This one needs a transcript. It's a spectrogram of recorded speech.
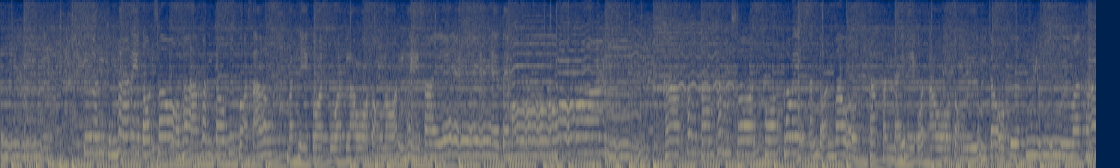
นเตือนขึ้นมาในตอนเศร้าภาพวันเก่าคือกอดสาว บัดนี้กอดขวดเราต้องนอนให้ใส่แต่มอนหากฟังตามคำสอนของพระเวสสันดรเว้าหากปันใดให้อดเอา ต้องลืมเจ้าคืนว่าทา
